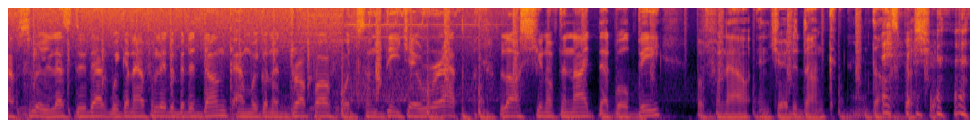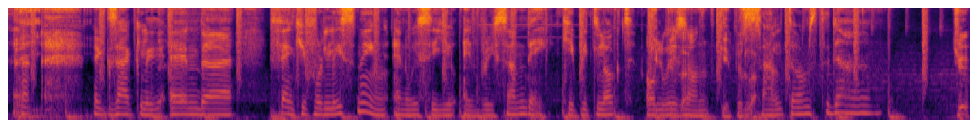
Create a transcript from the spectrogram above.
Absolutely, let's do that. We're gonna have a little bit of dunk and we're gonna drop off with some DJ Rap. Last tune of the night that will be. But for now, enjoy the dunk. Dunk special. Hey. Exactly. And uh, thank you for listening. And we see you every Sunday. Keep it locked. Always locked. on Keep it locked. Salto Amsterdam. Cheers.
